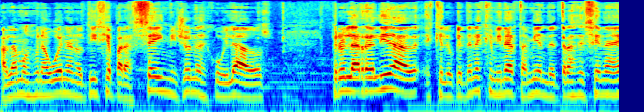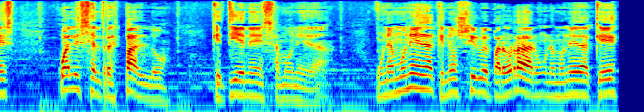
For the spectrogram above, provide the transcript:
Hablamos de una buena noticia para 6 millones de jubilados. Pero la realidad es que lo que tenés que mirar también detrás de escena es cuál es el respaldo que tiene esa moneda. Una moneda que no sirve para ahorrar, una moneda que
